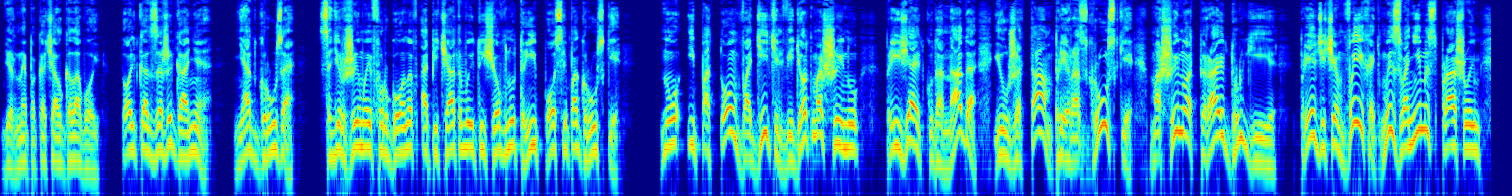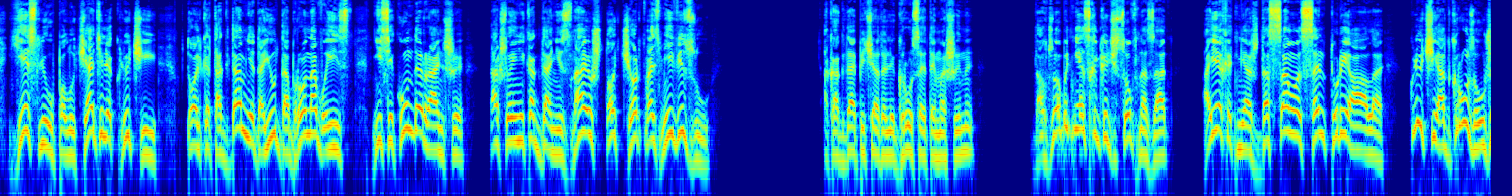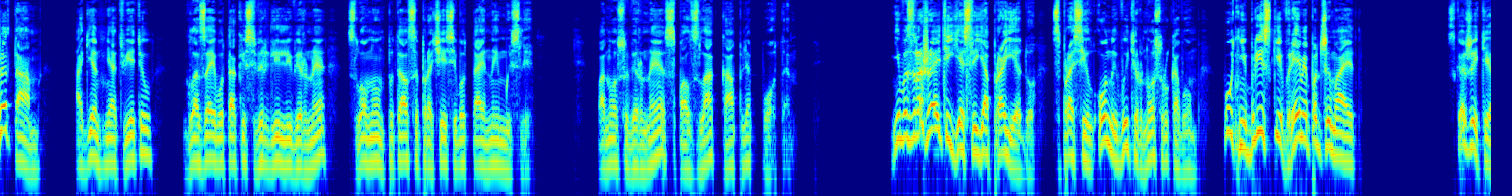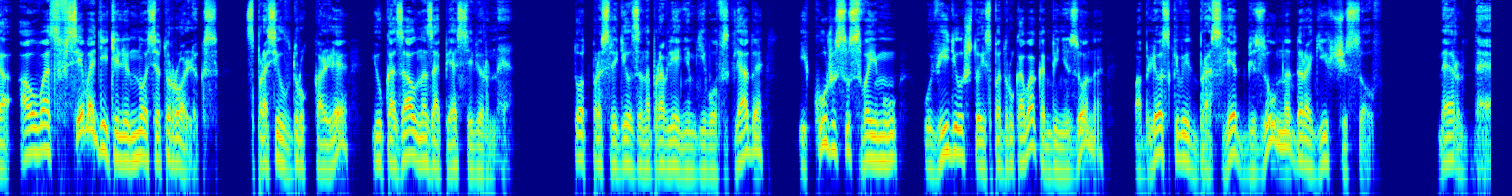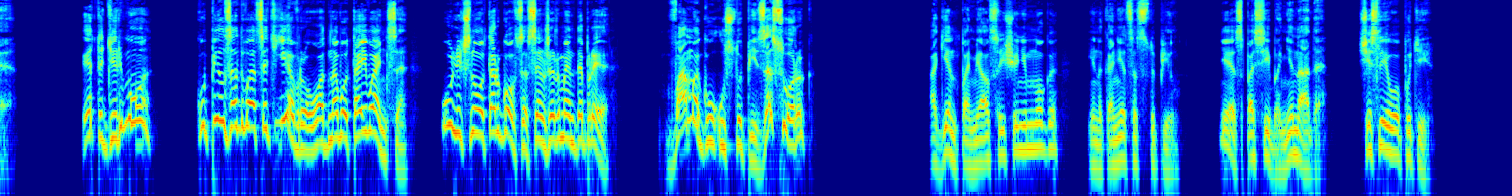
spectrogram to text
Верне покачал головой. «Только от зажигания, не от груза. Содержимое фургонов опечатывают еще внутри, после погрузки. Ну и потом водитель ведет машину, приезжает куда надо, и уже там, при разгрузке, машину отпирают другие. Прежде чем выехать, мы звоним и спрашиваем, есть ли у получателя ключи. Только тогда мне дают добро на выезд, ни секунды раньше. Так что я никогда не знаю, что, черт возьми, везу. А когда печатали груз этой машины? Должно быть несколько часов назад. А ехать мне аж до самого Сент-Туриала. Ключи от груза уже там. Агент не ответил. Глаза его так и сверлили Верне, словно он пытался прочесть его тайные мысли. По носу Верне сползла капля пота. «Не возражайте, если я проеду?» — спросил он и вытер нос рукавом. «Путь не близкий, время поджимает». «Скажите, а у вас все водители носят Ролекс?» — спросил вдруг Калле и указал на запястье Верне. Тот проследил за направлением его взгляда и к ужасу своему увидел, что из-под рукава комбинезона поблескивает браслет безумно дорогих часов. Мерде. «Это дерьмо? Купил за двадцать евро у одного тайваньца, уличного торговца в Сен-Жермен-де-Пре. Вам могу уступить за сорок». Агент помялся еще немного и, наконец, отступил. «Нет, спасибо, не надо. Счастливого пути!»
